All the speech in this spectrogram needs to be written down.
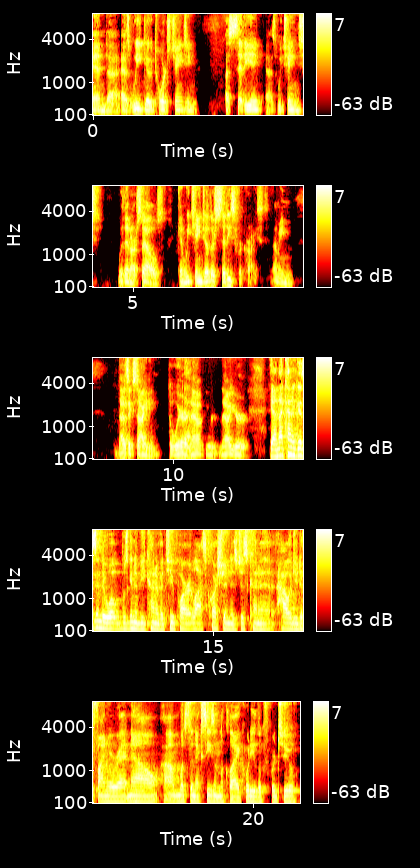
And uh, as we go towards changing a city as we change within ourselves can we change other cities for christ? I mean that's exciting to where yeah. now you're now you're yeah and that kind of goes into what was going to be kind of a two part last question is just kind of how would you define where we're at now? Um, what's the next season look like? What do you look forward to?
